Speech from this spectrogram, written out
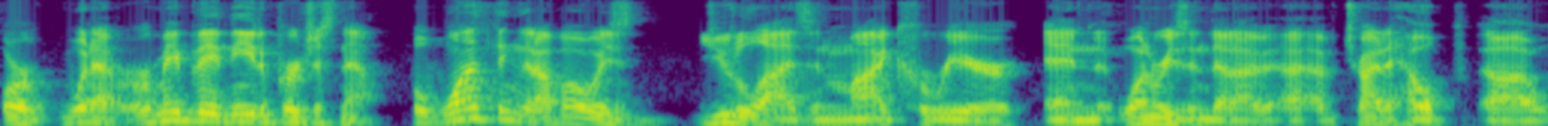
or whatever. Or maybe they need to purchase now. But one thing that I've always utilized in my career, and one reason that I, have tried to help, uh,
